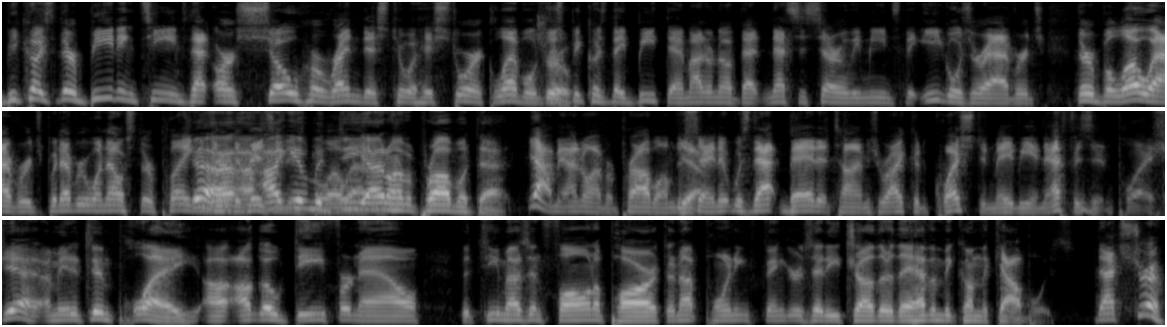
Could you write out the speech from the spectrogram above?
because they're beating teams that are so horrendous to a historic level True. just because they beat them? I don't know if that necessarily means the Eagles are average. They're below average, but everyone else they're playing in their division I is give him a below D. I don't have a problem with that. Yeah, I mean, I don't have a problem. I'm just Yeah. saying it was that bad at times where I could question maybe an F is in play. Yeah, I mean, it's in play. Uh, I'll go D for now. The team hasn't fallen apart. They're not pointing fingers at each other. They haven't become the Cowboys. That's true.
